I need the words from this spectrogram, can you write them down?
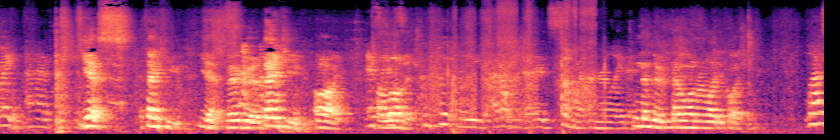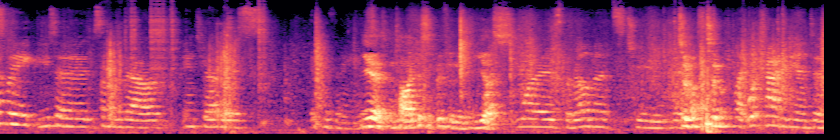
Wait, I had a question. Yes. Thank you. Yes, very good. Thank you. All right. It's, I love it's completely, I don't, it's somewhat unrelated. No, no, no unrelated question. Last week, you said something about Antiochus Epiphany. Yes, Antiochus Epiphanes. Yes. What was the relevance to To, this? to, like, what tied it into?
